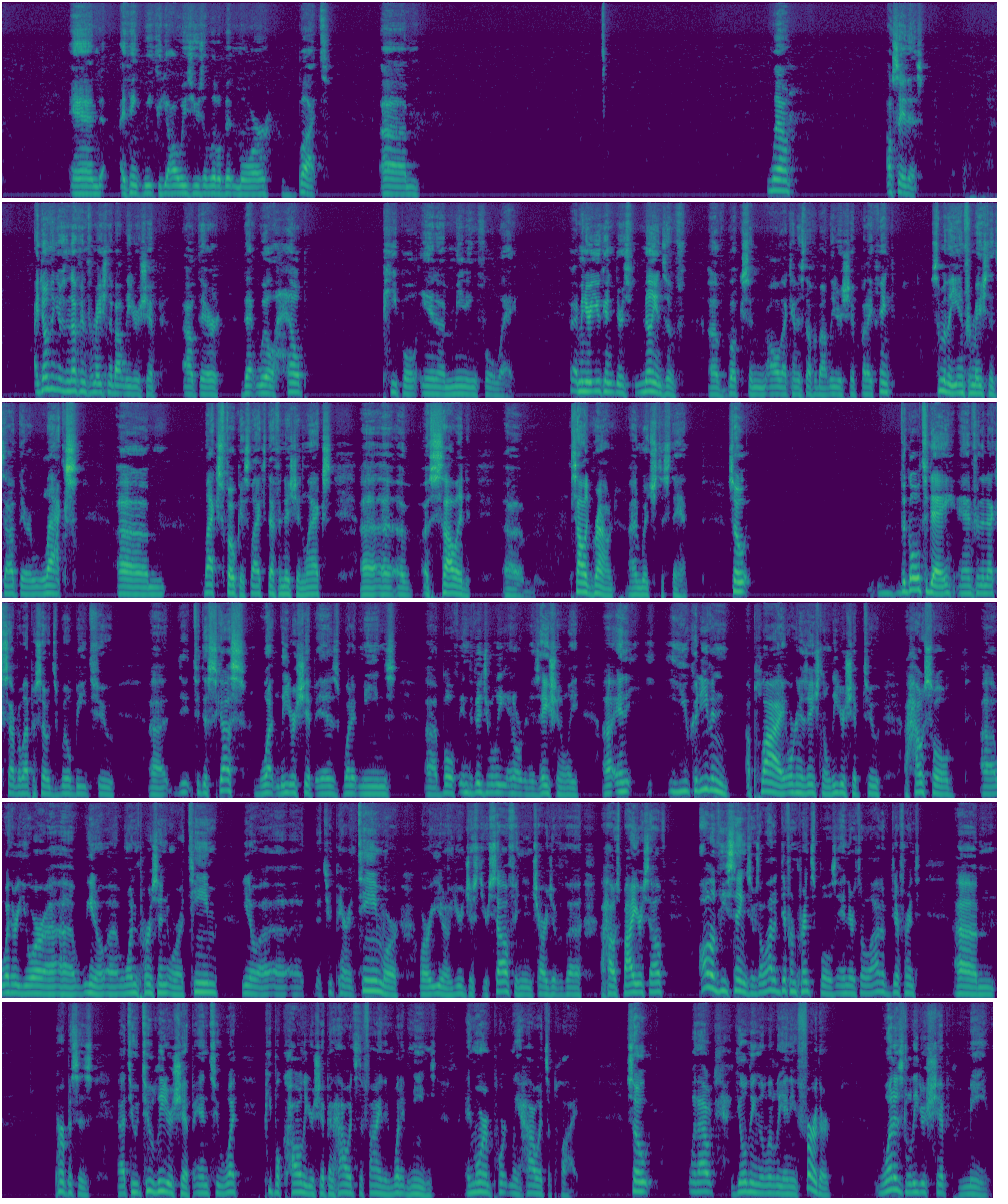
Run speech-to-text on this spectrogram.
and I think we could always use a little bit more. But um, well, I'll say this: I don't think there's enough information about leadership out there that will help people in a meaningful way. I mean, you can. There's millions of of books and all that kind of stuff about leadership, but I think some of the information that's out there lacks um, lacks focus, lacks definition, lacks uh, a, a, solid um, solid ground on which to stand. So the goal today and for the next several episodes will be to uh, to discuss what leadership is, what it means, uh, both individually and organizationally, uh, and you could even apply organizational leadership to a household, uh, whether you're a, a you know a one person or a team, you know a, a, a two parent team, or or you know you're just yourself and in charge of a house by yourself. All of these things, there's a lot of different principles and there's a lot of different um, purposes uh, to to leadership and to what people call leadership and how it's defined and what it means, and more importantly, how it's applied. So without gilding the lily any further, what does leadership mean?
